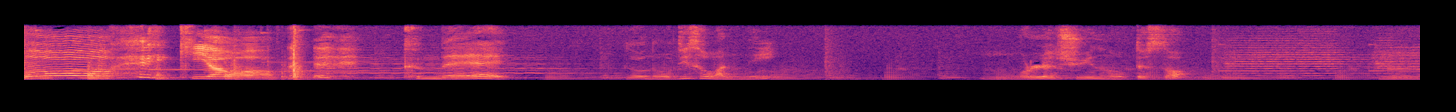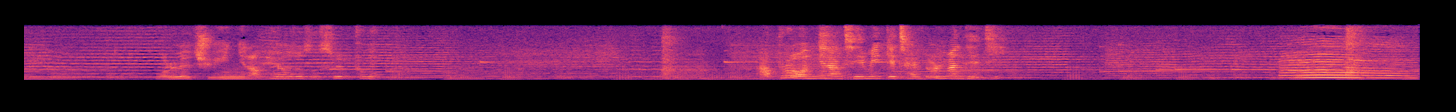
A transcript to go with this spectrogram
오, 귀여워. 근데 넌 어디서 왔니? 음, 원래 주인은 어땠어? 음, 원래 주인이랑 헤어져서 슬프겠다. 음, 앞으로 언니랑 재밌게 잘 놀면 되지. 아,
